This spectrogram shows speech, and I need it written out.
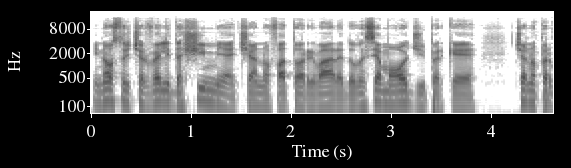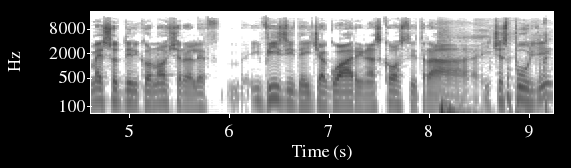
i nostri cervelli da scimmie ci hanno fatto arrivare dove siamo oggi perché ci hanno permesso di riconoscere le- i visi dei giaguari nascosti tra i cespugli,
